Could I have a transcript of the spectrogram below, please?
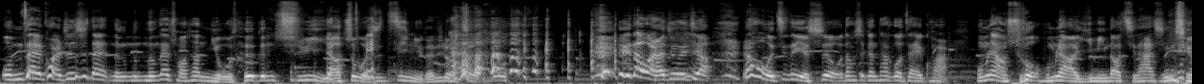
我们在一块儿，真是在能能能在床上扭的跟蛆一样，说我是妓女的那种程度。因为他晚上就会这样。然后我记得也是，我当时跟他过在一块儿，我们俩说我们俩要移民到其他星球。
